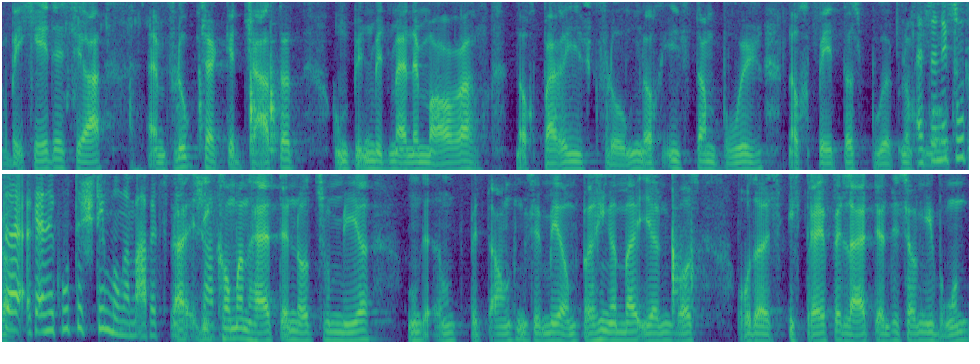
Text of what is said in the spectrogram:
habe ich jedes Jahr ein Flugzeug gechartert und bin mit meinem Maurer nach Paris geflogen, nach Istanbul, nach Petersburg, nach Also eine gute, eine gute Stimmung am Arbeitsplatz Die kommen heute noch zu mir und, und bedanken sie mir und bringen mir irgendwas. Oder ich treffe Leute und die sagen, ich wohne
